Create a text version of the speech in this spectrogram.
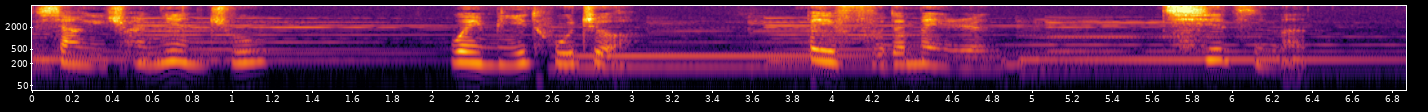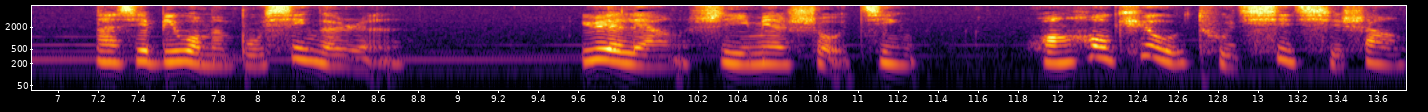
像一串念珠，为迷途者、被俘的美人、妻子们，那些比我们不幸的人。月亮是一面手镜，皇后 Q 吐气其上。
